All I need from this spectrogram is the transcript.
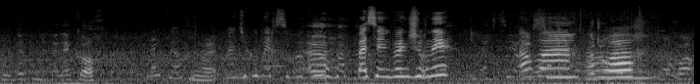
Pour dire qu'on n'est pas d'accord. D'accord. Ouais. Bah, du coup, merci beaucoup. Passez une bonne journée. Au revoir. Merci. Au revoir. Au revoir.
